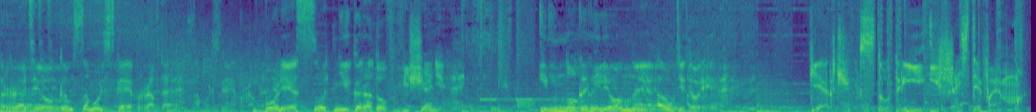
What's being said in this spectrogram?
Радио «Комсомольская правда». Более сотни городов вещания и многомиллионная аудитория. Керчь 103 и 6 FM.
